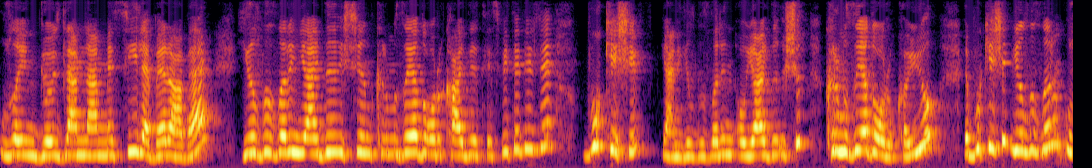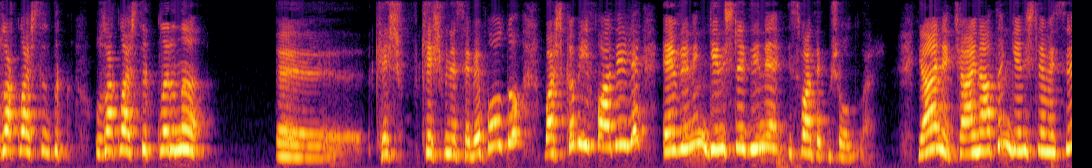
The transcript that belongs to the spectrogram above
uzayın gözlemlenmesiyle beraber yıldızların yaydığı ışığın kırmızıya doğru kaydığı tespit edildi. Bu keşif yani yıldızların o yaydığı ışık kırmızıya doğru kayıyor. E, bu keşif yıldızların uzaklaştırdık uzaklaştıklarını e, keşf, keşfine sebep oldu. Başka bir ifadeyle evrenin genişlediğini ispat etmiş oldular. Yani kainatın genişlemesi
